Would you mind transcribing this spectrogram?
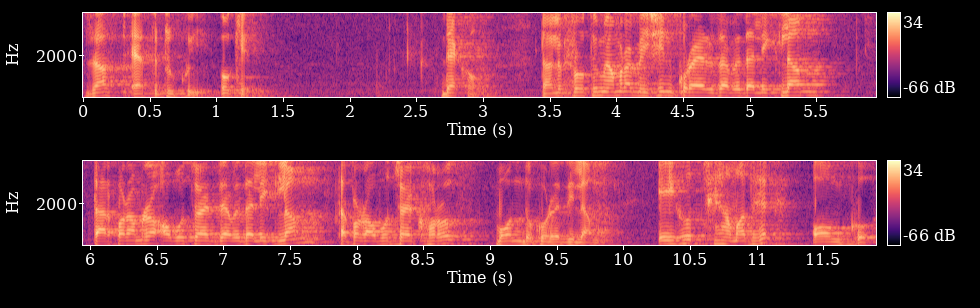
জাস্ট এতটুকুই। ওকে। দেখো, তাহলে প্রথমে আমরা মেশিন ক্রয়ের জাবেদা লিখলাম, তারপর আমরা অবচয়ের জাবেদা লিখলাম, তারপর অবচয় খরচ বন্ধ করে দিলাম। এই হচ্ছে আমাদের অঙ্ক।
